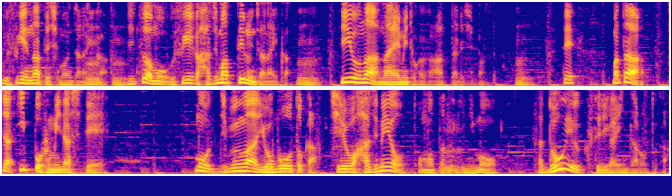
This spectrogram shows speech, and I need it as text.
薄毛になってしまうんじゃないか、うんうん、実はもう薄毛が始まっているんじゃないか。っていうような悩みとかがあったりします。うん、でまたじゃあ一歩踏み出してもう自分は予防とか治療を始めようと思った時にも、うん、どういう薬がいいんだろうとか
